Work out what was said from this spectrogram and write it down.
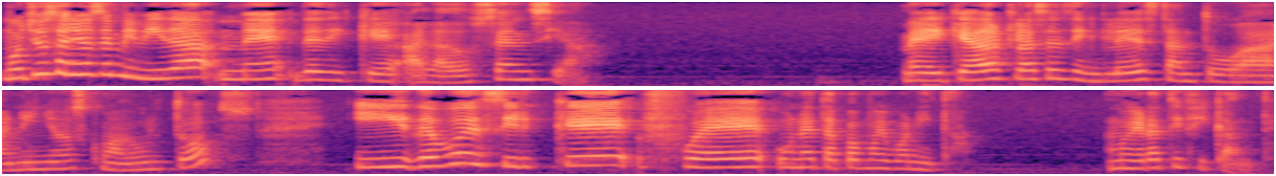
muchos años de mi vida me dediqué a la docencia. Me dediqué a dar clases de inglés tanto a niños como a adultos y debo decir que fue una etapa muy bonita, muy gratificante.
